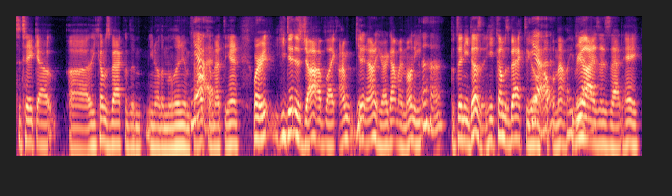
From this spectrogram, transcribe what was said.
to take out. Uh, he comes back with the you know the Millennium Falcon Yeah. at the end, where he, he did his job. Like I'm getting out of here. I got my money. Uh-huh. But then he doesn't. He comes back to go Yeah. help him out. He realizes that hey,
